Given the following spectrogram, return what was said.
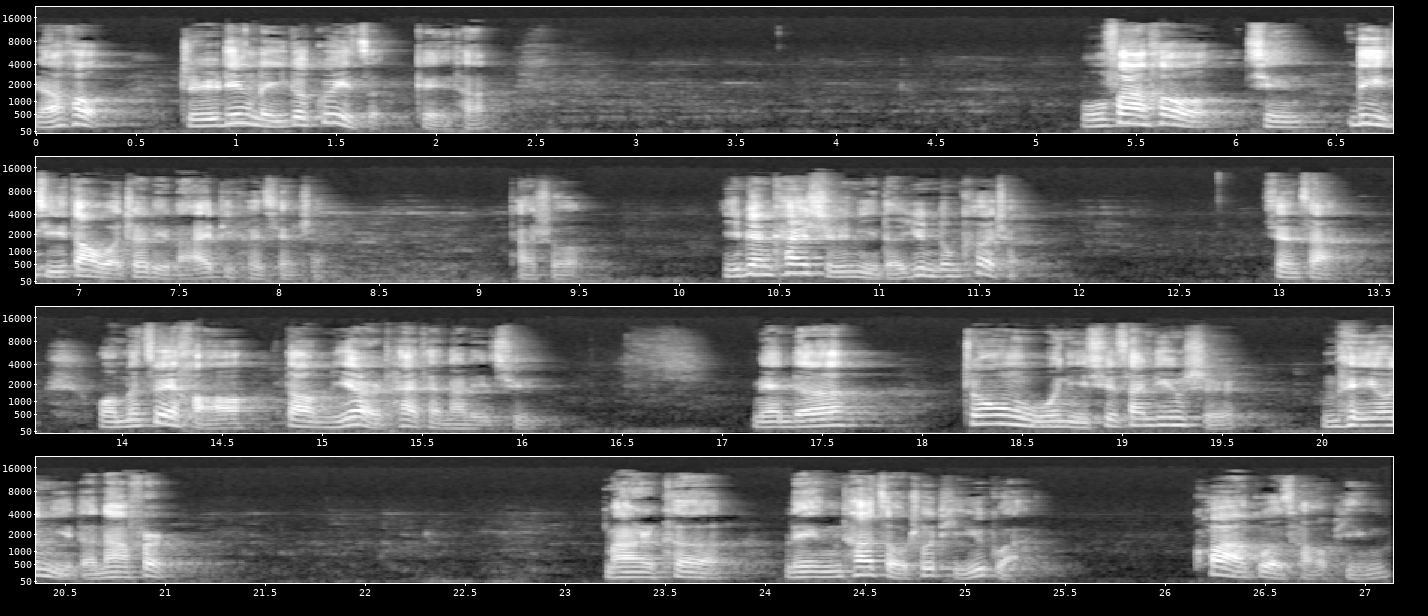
然后指定了一个柜子给他。午饭后，请立即到我这里来，迪克先生。他说：“以便开始你的运动课程。现在，我们最好到米尔太太那里去，免得中午你去餐厅时没有你的那份儿。”马尔克领他走出体育馆，跨过草坪，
